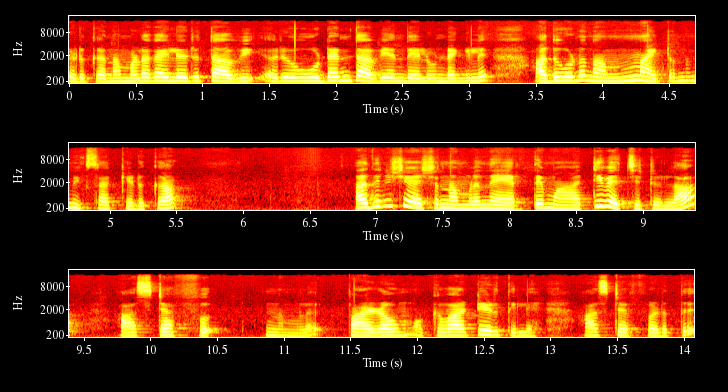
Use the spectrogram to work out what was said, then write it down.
എടുക്കുക. നമ്മുടെ കയ്യിലൊരു തവി ഒരു ഉടൻ തവി എന്തെങ്കിലും ഉണ്ടെങ്കിൽ അതുകൊണ്ട് നന്നായിട്ടൊന്ന് മിക്സാക്കി എടുക്കുക. അതിനുശേഷം നമ്മൾ നേരത്തെ മാറ്റി വെച്ചിട്ടുള്ള ആ സ്റ്റഫ് നമ്മൾ പഴവും ഒക്കെ വാട്ടിയെടുത്തില്ലേ ആ സ്റ്റഫ് എടുത്ത്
